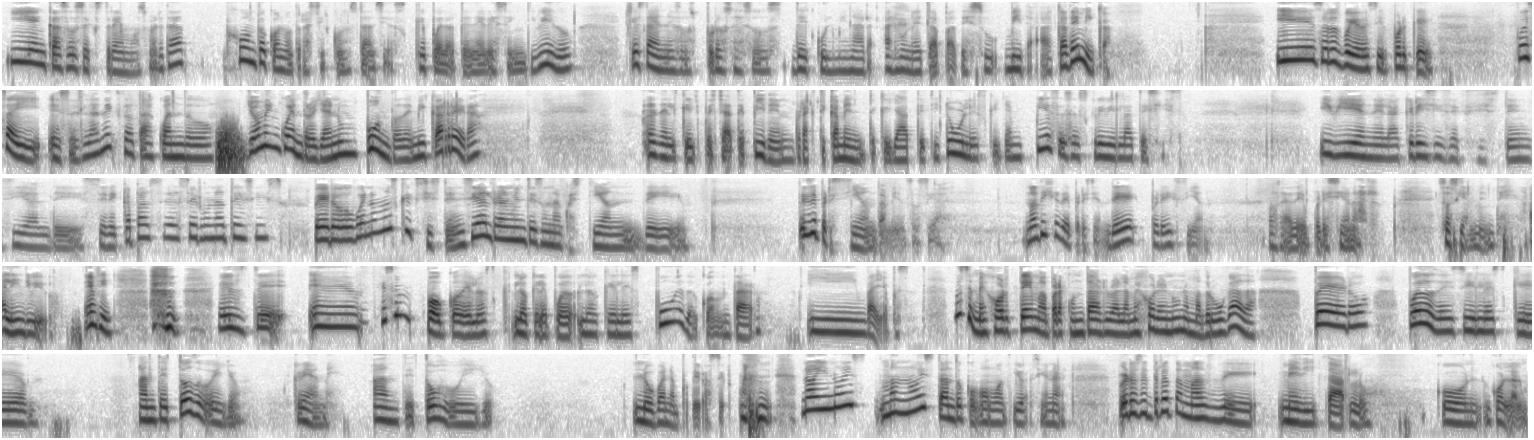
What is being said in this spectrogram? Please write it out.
y en casos extremos, ¿verdad? Junto con otras circunstancias que pueda tener ese individuo que está en esos procesos de culminar alguna etapa de su vida académica. Y se los voy a decir porque, pues ahí, esa es la anécdota. Cuando yo me encuentro ya en un punto de mi carrera, en el que pues ya te piden prácticamente que ya te titules, que ya empieces a escribir la tesis. Y viene la crisis existencial de ¿seré capaz de hacer una tesis? Pero bueno, más que existencial, realmente es una cuestión de pues depresión también social. No dije depresión, depresión. O sea, de presionar socialmente al individuo. En fin, este eh, es un poco de los, lo, que le puedo, lo que les puedo contar. Y vaya, pues no es el mejor tema para contarlo, a lo mejor en una madrugada, pero puedo decirles que ante todo ello, créanme, ante todo ello, lo van a poder hacer. no, y no es, no es tanto como motivacional, pero se trata más de meditarlo con, con la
